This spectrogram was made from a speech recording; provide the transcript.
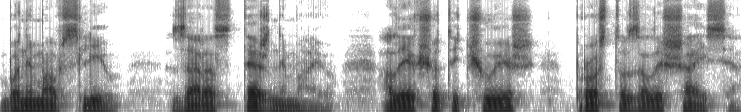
бо не мав слів. Зараз теж не маю. Але якщо ти чуєш, просто залишайся.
